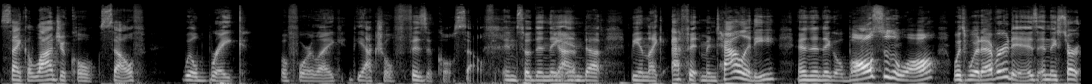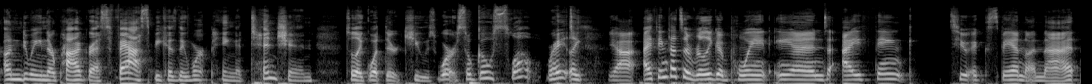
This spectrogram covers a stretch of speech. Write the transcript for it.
psychological self will break before like the actual physical self. And so then they Yeah. end up being like F it mentality and then they go balls to the wall with whatever it is and they start undoing their progress fast because they weren't paying attention to like what their cues were. So go slow, right? Like Yeah, I think that's a really good point, and I think to expand on that,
